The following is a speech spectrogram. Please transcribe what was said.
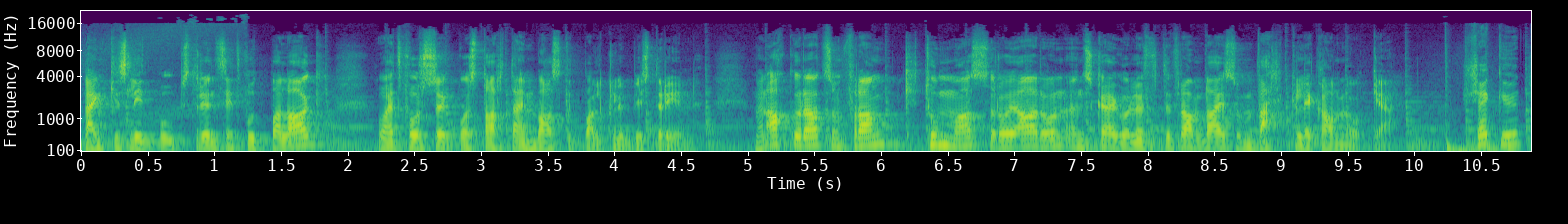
benkeslitt på Oppstryn sitt fotballag og et forsøk på å starte en basketballklubb i Stryn. Men akkurat som Frank, Thomas Roy Aron ønsker jeg å løfte fram de som virkelig kan noe. Sjekk ut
